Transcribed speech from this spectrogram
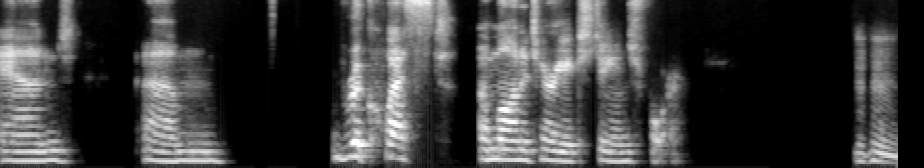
and um, request a monetary exchange for? Mm-hmm.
